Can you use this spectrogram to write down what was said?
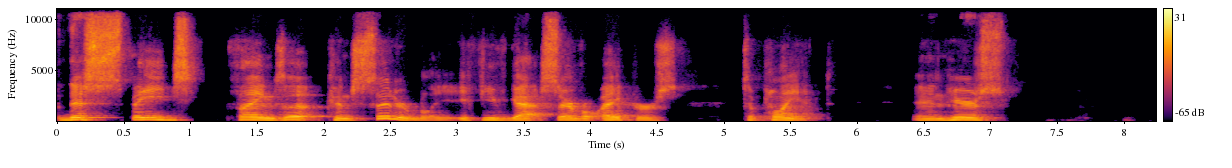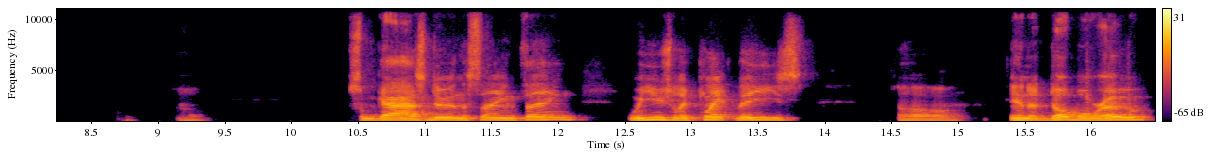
this speeds things up considerably if you've got several acres to plant. And here's some guys doing the same thing. We usually plant these uh, in a double row.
